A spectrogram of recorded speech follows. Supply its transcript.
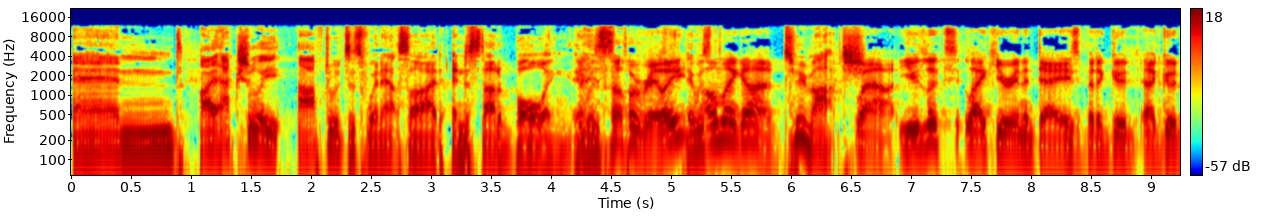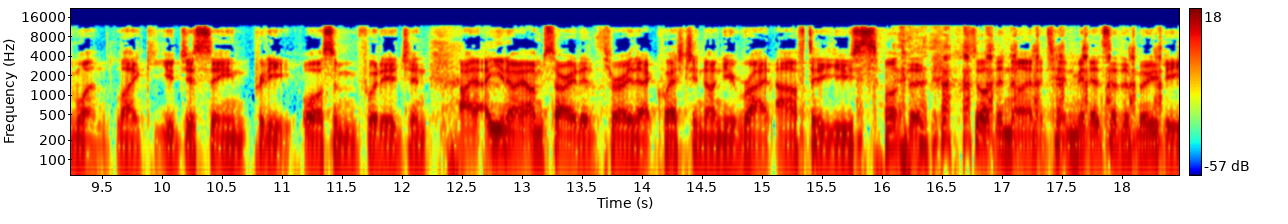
And I actually afterwards just went outside and just started bawling. It was Oh, really? It was oh my god. too much. Wow, you looked like you're in a daze, but a good a good one. Like you'd just seen pretty awesome footage, and I, you know, I'm sorry to throw that question on you right after you saw the saw the nine or ten minutes of the movie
